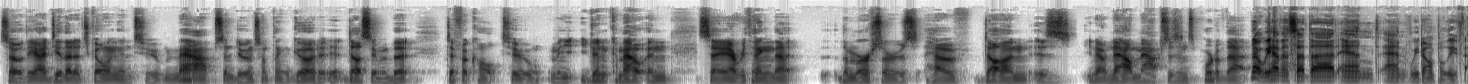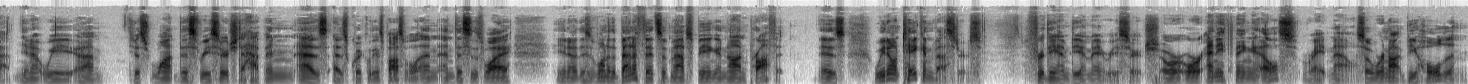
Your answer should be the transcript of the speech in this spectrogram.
So the idea that it's going into maps and doing something good, it, does seem a bit difficult to, I mean, you didn't come out and say everything that the Mercers have done is, you know, now Maps is in support of that. No, we haven't said that, and and we don't believe that. You know, we um, just want this research to happen as as quickly as possible. And and this is why, you know, this is one of the benefits of Maps being a nonprofit is we don't take investors for the MDMA research or or anything else right now. So we're not beholden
